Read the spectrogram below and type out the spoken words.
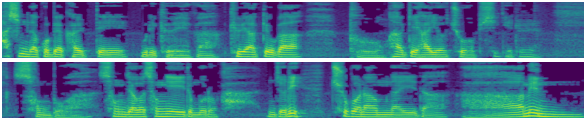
하십니다 고백할 때 우리 교회가 교회 학교가 부흥하게 하여 주옵시기를 성부와 성자와 성령의 이름으로 간절히 축원하옵나이다. 아멘.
